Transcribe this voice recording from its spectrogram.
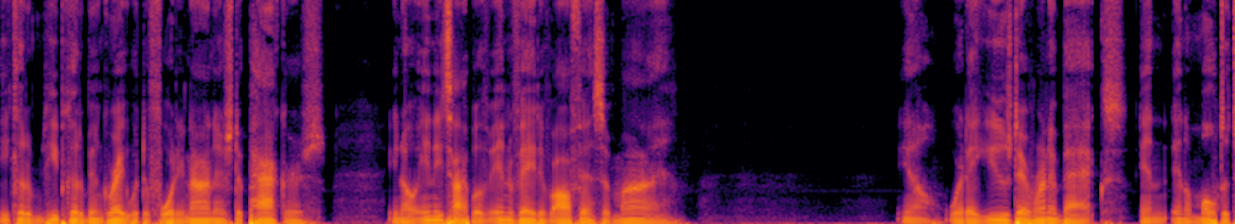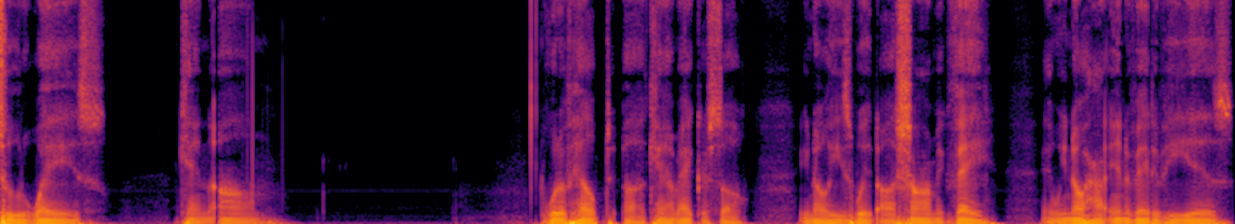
he could have he could have been great with the 49ers, the Packers, you know, any type of innovative offensive mind. You know, where they use their running backs in in a multitude of ways can um would have helped uh, Cam Akers. So, you know, he's with uh, Sean McVay, and we know how innovative he is.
